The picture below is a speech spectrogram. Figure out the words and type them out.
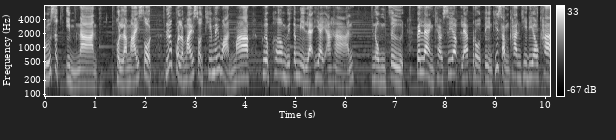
รู้สึกอิ่มนาน ผลไม้สด เลือกผลไม้สดที่ไม่หวานมาก เพื่อเพิ่มวิตามินและใยอาหาร นมจืด เป็นแหล่งแคลเซียมและโปรตีนที่สำคัญทีเดียวค่ะ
